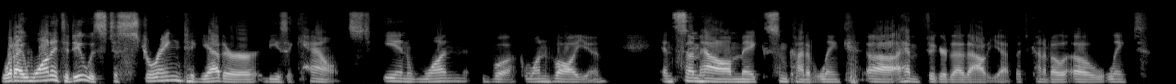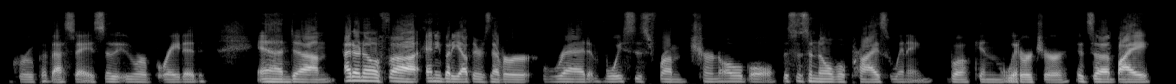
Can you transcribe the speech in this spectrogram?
What I wanted to do was to string together these accounts in one book, one volume, and somehow make some kind of link. Uh, I haven't figured that out yet, but kind of a, a linked group of essays so that were braided. And um, I don't know if uh, anybody out there has ever read Voices from Chernobyl. This is a Nobel Prize winning book in literature. It's uh, by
